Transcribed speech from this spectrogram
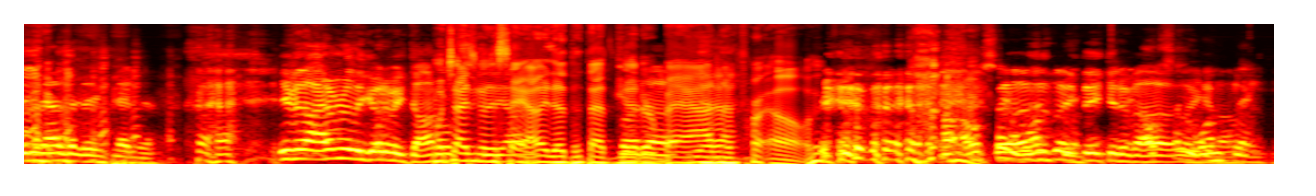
didn't have that in Kenya. Even though I don't really go to McDonald's. Which I was gonna be say honest. I, that that's good But, or uh, bad. yeah. Oh, I'll I'll say I was one just like thing. thinking I'll about say like, one um, thing.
